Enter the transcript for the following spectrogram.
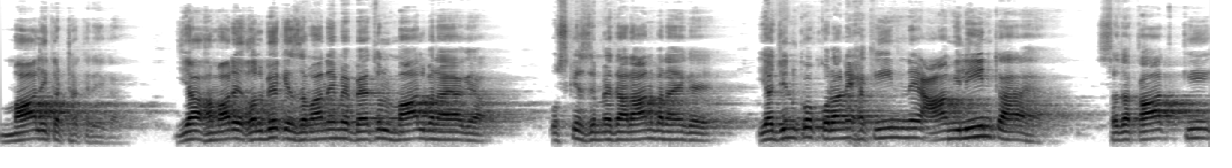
مال اکٹھا کرے گا۔ یا ہمارے غلبے کے زمانے میں بیت المال بنایا گیا، اس کے ذمہ داران بنائے گئے۔ یا جن کو قرآن حکیم نے عاملین کہا ہے، صدقات کی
